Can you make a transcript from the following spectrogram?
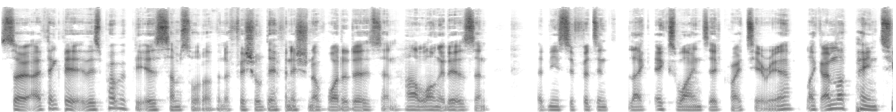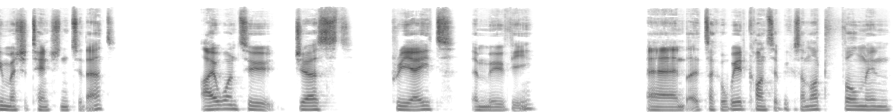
So I think that there's probably is some sort of an official definition of what it is and how long it is and it needs to fit in like X, Y, and Z criteria. Like I'm not paying too much attention to that. I want to just create a movie and it's like a weird concept because I'm not filming.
